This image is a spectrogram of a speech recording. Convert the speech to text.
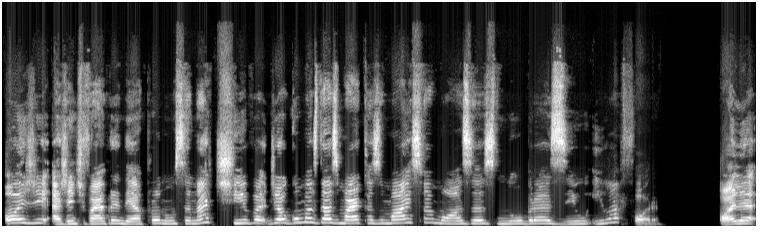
Hoje a gente vai aprender a pronúncia nativa de algumas das marcas mais famosas no Brasil e lá fora. Olha,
